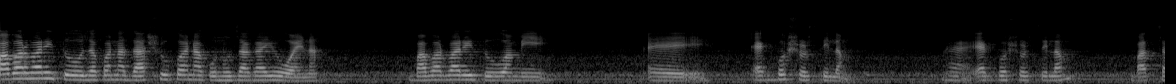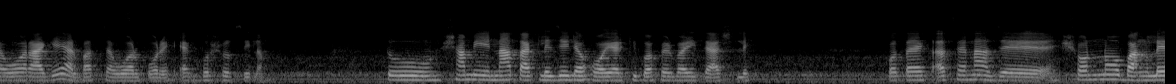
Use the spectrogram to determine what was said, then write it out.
বাবার বাড়ি তো যখন না যা সুখ হয় না, কোনো জায়গায়ও হয় না। বাবার বাড়ি তো আমি এক বছর ছিলাম। হ্যাঁ এক বছর ছিলাম। বাচ্চা হওয়ার আগে আর বাচ্চা হওয়ার পরে এক বছর ছিলাম। তো স্বামী না থাকলে যেটা হয় আর কি বাপের বাড়িতে আসলে। কথা এক আছে না যে, স্বর্ণ বাংলে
